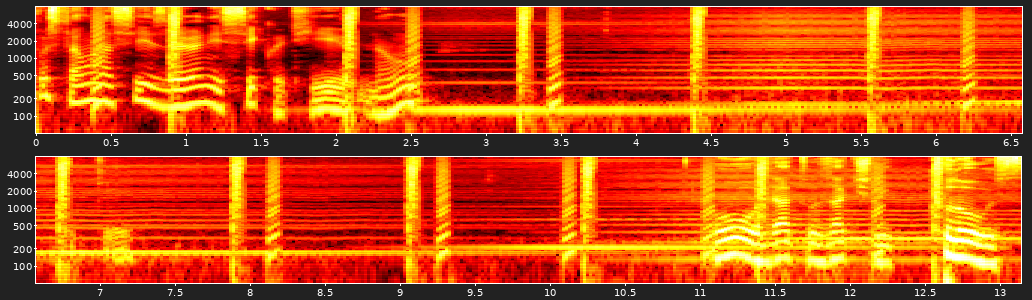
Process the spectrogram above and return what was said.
First I wanna see is there any secret here, no? Oh, that was actually close.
